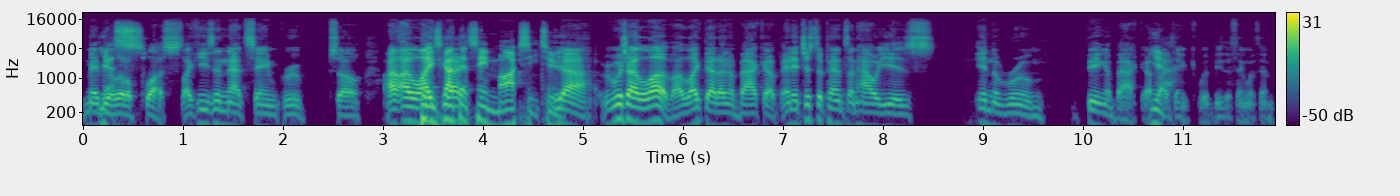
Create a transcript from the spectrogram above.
maybe yes. a little plus. Like he's in that same group. So I, I like. But he's got that. that same moxie too. Yeah, which I love. I like that on a backup, and it just depends on how he is in the room being a backup. Yeah. I think would be the thing with him.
